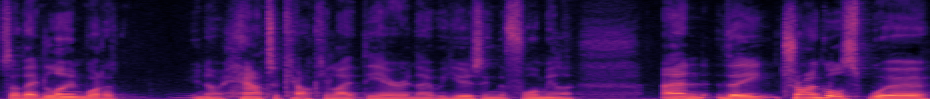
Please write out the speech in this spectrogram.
So they'd learned what a, you know, how to calculate the area and they were using the formula. And the triangles were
